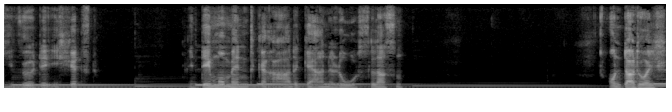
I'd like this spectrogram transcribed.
die würde ich jetzt in dem Moment gerade gerne loslassen? Und dadurch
